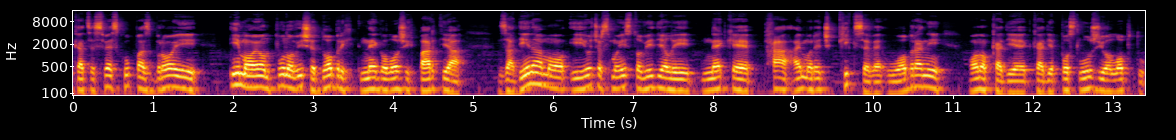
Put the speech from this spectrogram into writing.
kad se sve skupa zbroji, imao je on puno više dobrih nego loših partija za Dinamo i jučer smo isto vidjeli neke, ha, ajmo reći, kikseve u obrani, ono kad je, kad je poslužio loptu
